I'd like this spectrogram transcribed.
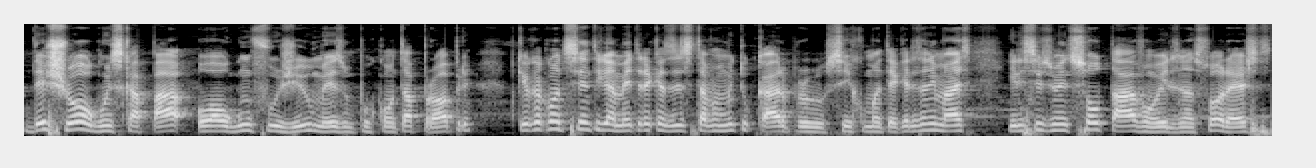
deixou algum escapar ou algum fugiu mesmo por conta própria. Porque o que acontecia antigamente era que às vezes estava muito caro para o circo manter aqueles animais e eles simplesmente soltavam eles nas florestas.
